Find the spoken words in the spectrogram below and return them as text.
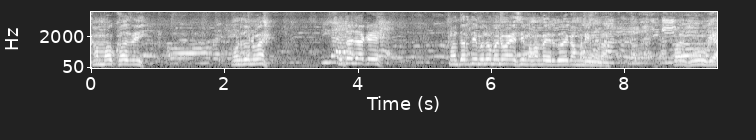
ਕੰਮ ਔਖਾ ਸੀ। ਹੁਣ ਤੁਹਾਨੂੰ ਮੈਂ ਸਿੱਧਾ ਜਾ ਕੇ ਮੰਦਰ ਦੀ ਮਿਲੂ, ਮੈਨੂੰ ਐਸੀ ਮਹਾ ਮੇਰੇ ਤੋਂ ਇਹ ਕੰਮ ਨਹੀਂ ਹੋਣਾ। ਪਰ ਹੋ ਗਿਆ।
